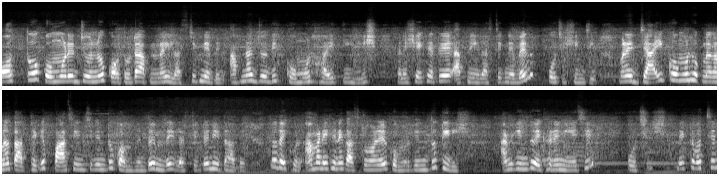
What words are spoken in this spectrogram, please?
কত কোমরের জন্য কতটা আপনারা ইলাস্টিক নেবেন? আপনার যদি কোমর হয় তিরিশ, তাহলে সেক্ষেত্রে আপনি ইলাস্টিক নেবেন পঁচিশ ইঞ্চি। মানে যাই কোমর হোক না কেন, তার থেকে পাঁচ ইঞ্চি কিন্তু কম কিন্তু আমাদের ইলাস্টিকটা নিতে হবে। তো দেখুন, আমার এখানে কাস্টমারের কোমর কিন্তু তিরিশ, আমি কিন্তু এখানে নিয়েছি পঁচিশ। দেখতে পাচ্ছেন?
